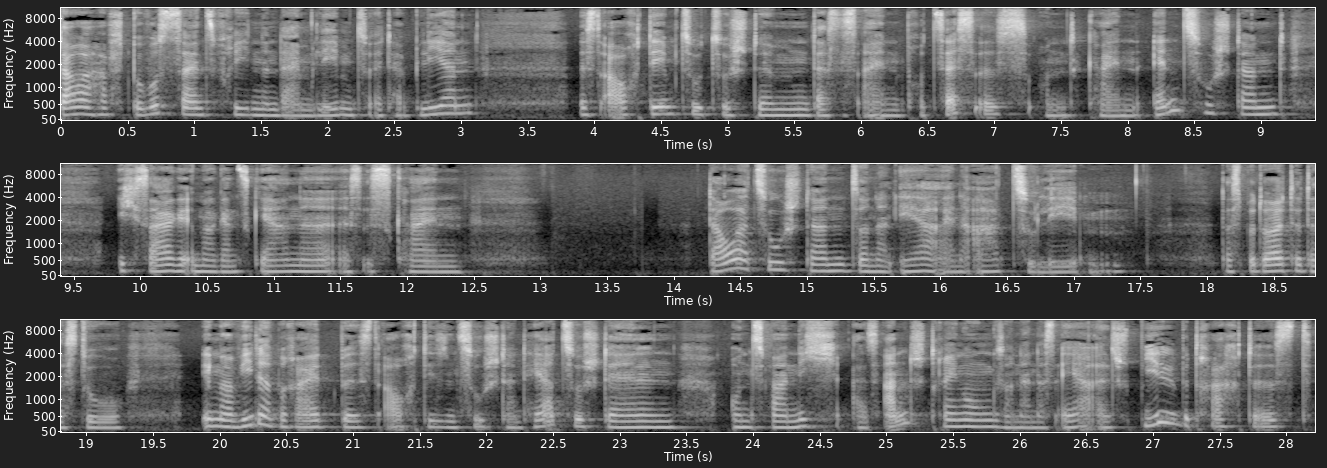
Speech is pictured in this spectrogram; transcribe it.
dauerhaft Bewusstseinsfrieden in deinem Leben zu etablieren, ist auch dem zuzustimmen, dass es ein Prozess ist und kein Endzustand. Ich sage immer ganz gerne, es ist kein Dauerzustand, sondern eher eine Art zu leben. Das bedeutet, dass du immer wieder bereit bist, auch diesen Zustand herzustellen. Und zwar nicht als Anstrengung, sondern das eher als Spiel betrachtest.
